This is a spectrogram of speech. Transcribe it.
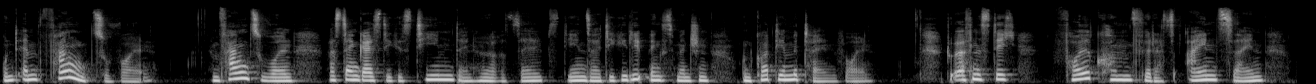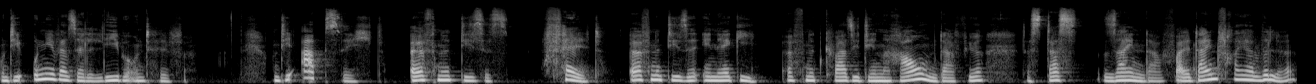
und empfangen zu wollen. Empfangen zu wollen, was dein geistiges Team, dein höheres Selbst, jenseitige Lieblingsmenschen und Gott dir mitteilen wollen. Du öffnest dich vollkommen für das Einssein und die universelle Liebe und Hilfe. Und die Absicht öffnet dieses Feld, öffnet diese Energie, öffnet quasi den Raum dafür, dass das sein darf, weil dein freier Wille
